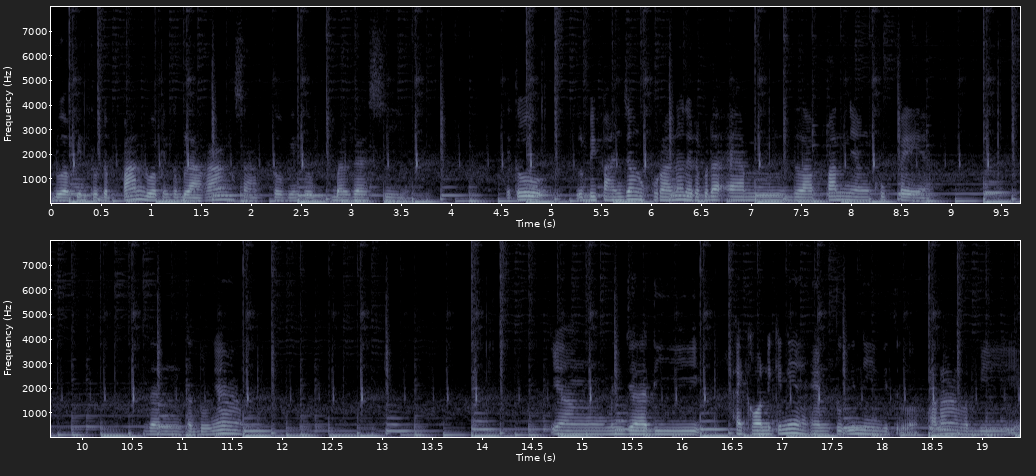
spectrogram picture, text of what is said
Dua pintu depan, dua pintu belakang, satu pintu bagasi itu lebih panjang ukurannya daripada M8 yang coupe ya. Dan tentunya yang menjadi ikonik ini yang M2 ini gitu loh. Karena lebih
